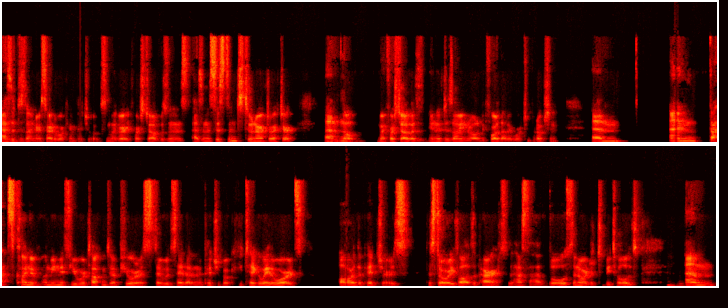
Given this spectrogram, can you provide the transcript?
as a designer, I started working on picture books. And my very first job was as, as an assistant to an art director. Um, no, my first job was in a design role. Before that, I worked in production. Um, and that's kind of, I mean, if you were talking to a purist, they would say that in a picture book, if you take away the words or the pictures, the story falls apart. It has to have both in order to be told. Mm-hmm. Um,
